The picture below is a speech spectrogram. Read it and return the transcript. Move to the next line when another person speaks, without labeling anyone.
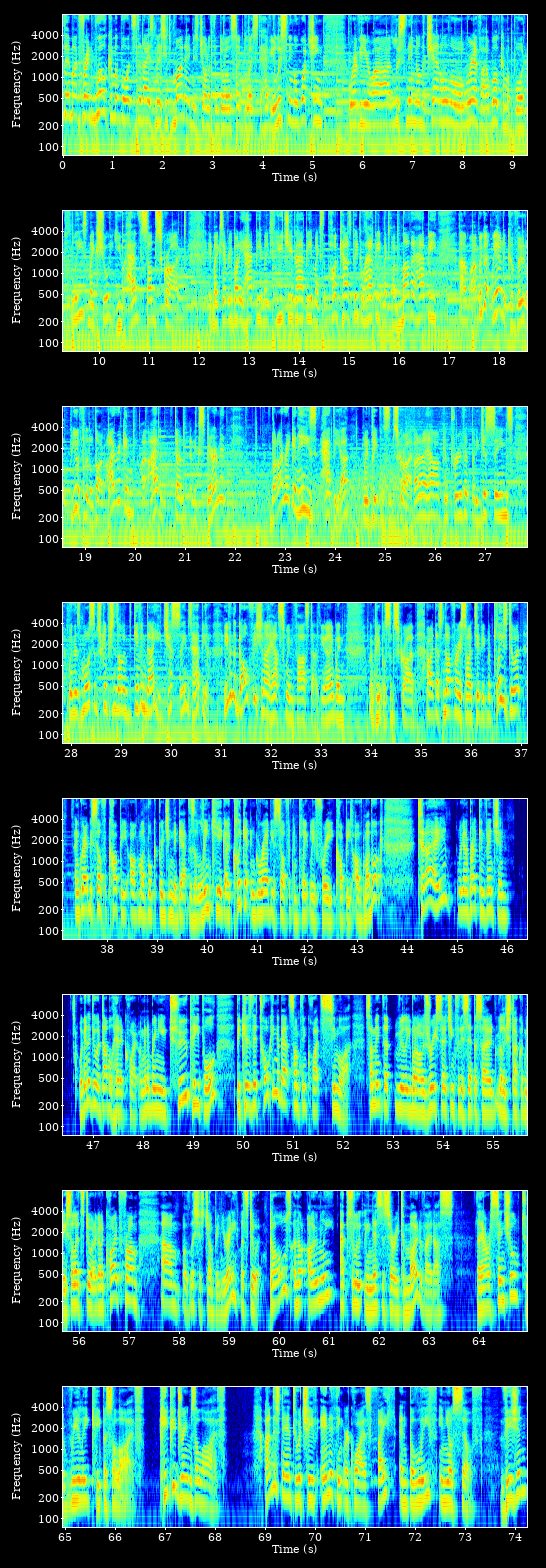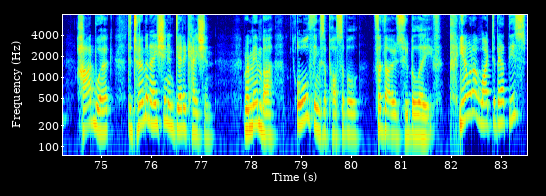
there, my friend. Welcome aboard to today's message. My name is Jonathan Doyle. So blessed to have you listening or watching wherever you are listening on the channel or wherever. Welcome aboard. Please make sure you have subscribed. It makes everybody happy. It makes YouTube happy. It makes the podcast people happy. It makes my mother happy. Um, we got we own a cavoodle, beautiful little dog. I reckon I, I haven't done an experiment but I reckon he's happier when people subscribe. I don't know how I can prove it, but he just seems, when there's more subscriptions on a given day, he just seems happier. Even the goldfish in our house swim faster, you know, when, when people subscribe. All right, that's not very scientific, but please do it and grab yourself a copy of my book, Bridging the Gap. There's a link here. Go click it and grab yourself a completely free copy of my book. Today, we're going to break convention we're going to do a double header quote. I'm going to bring you two people because they're talking about something quite similar. Something that really, when I was researching for this episode, really stuck with me. So let's do it. I got a quote from, um, well, let's just jump in. You ready? Let's do it. Goals are not only absolutely necessary to motivate us, they are essential to really keep us alive. Keep your dreams alive. Understand to achieve anything requires faith and belief in yourself, vision, hard work, determination, and dedication. Remember, all things are possible for those who believe. You know what I liked about this?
